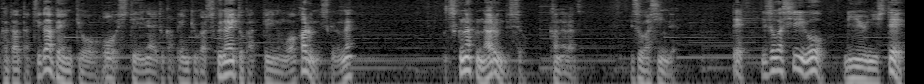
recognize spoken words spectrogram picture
方たちが勉強をしていないとか勉強が少ないとかっていうのも分かるんですけどね。少なくなるんですよ必ず。忙しいんで。で忙しいを理由にして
